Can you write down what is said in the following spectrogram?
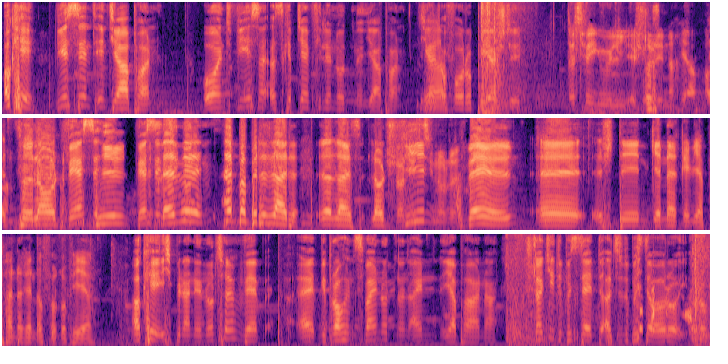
Okay, wir sind in Japan. Und wir sind, es gibt ja viele Noten in Japan, die Ja. halt auf Europäer stehen. Deswegen will ich studieren nach Japan. So laut Wer sind- vielen... wer sind die? Halt mal bitte leise. Äh. Laut die vielen Note. Quellen äh, stehen generell Japanerinnen auf Europäer. Okay, ich bin eine Note. Wer, äh, wir brauchen zwei Noten und einen Japaner. Stolti, du bist der, also du bist der Euro, Euro,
